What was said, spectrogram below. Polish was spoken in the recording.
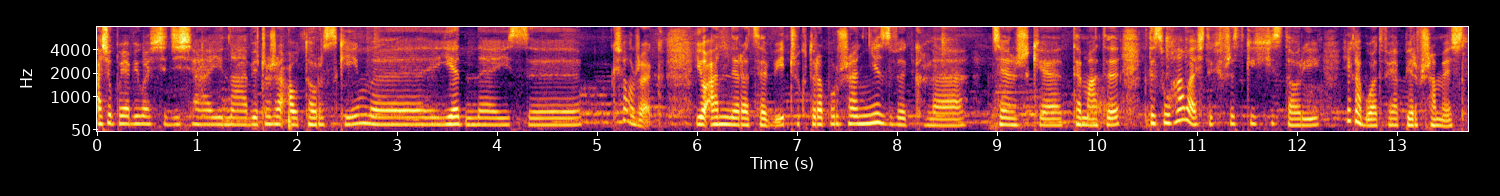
Asiu, pojawiłaś się dzisiaj na wieczorze autorskim e, jednej z e, książek Joanny Racewicz, która porusza niezwykle ciężkie tematy. Gdy słuchałaś tych wszystkich historii, jaka była Twoja pierwsza myśl?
